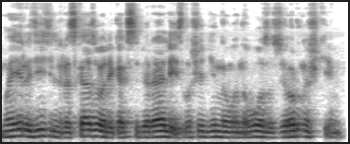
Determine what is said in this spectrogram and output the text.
Мои родители рассказывали, как собирали из лошадиного навоза зернышки.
